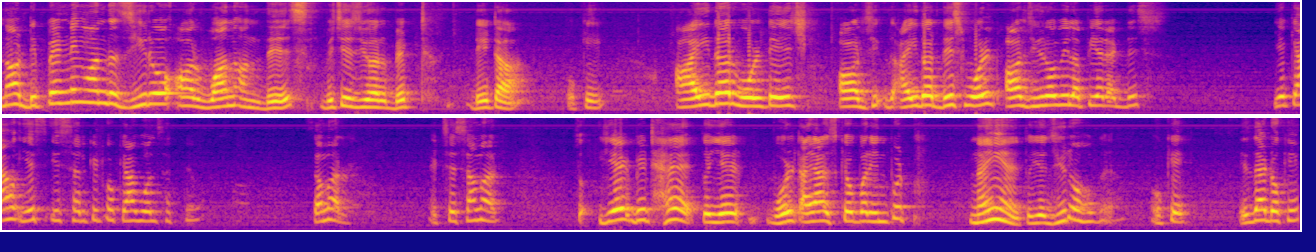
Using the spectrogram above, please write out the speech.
Now depending on the 0 or 1 on this, which is your bit data, okay, either voltage or either this volt or 0 will appear at this. ये क्या ये इस सर्किट को क्या बोल सकते हो समर इट्स ए समर तो ये बिट है तो ये वोल्ट आया इसके ऊपर इनपुट नहीं है तो ये ज़ीरो हो गया okay is that okay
